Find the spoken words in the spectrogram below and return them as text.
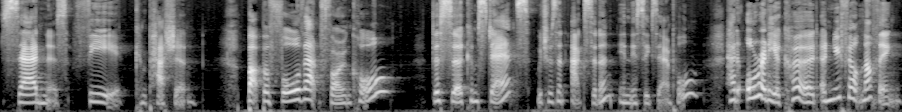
sadness, fear, compassion. But before that phone call, the circumstance, which was an accident in this example, had already occurred and you felt nothing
